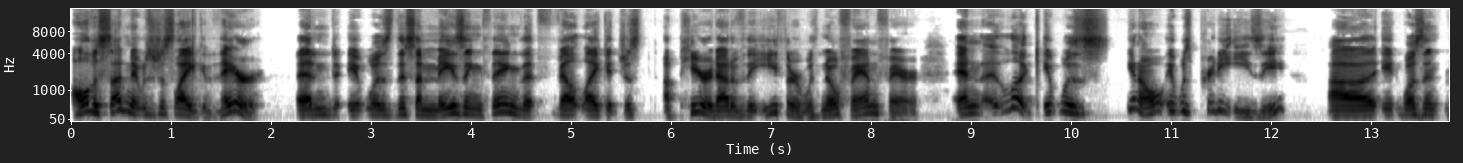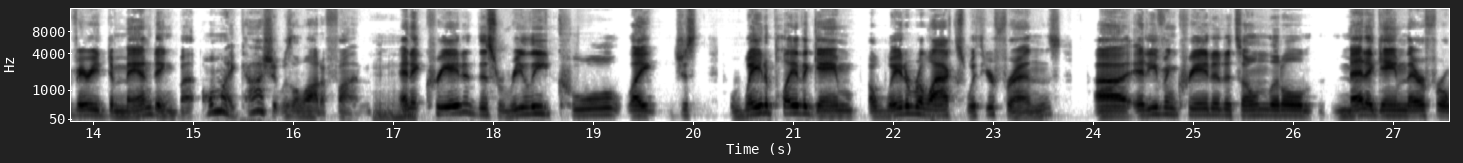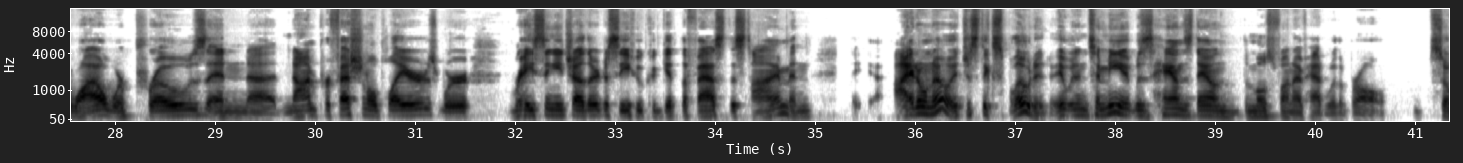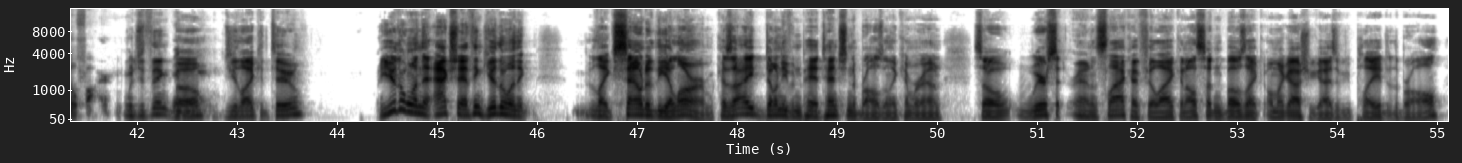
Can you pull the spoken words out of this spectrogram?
all of a sudden, it was just like there. And it was this amazing thing that felt like it just appeared out of the ether with no fanfare. And uh, look, it was, you know, it was pretty easy. Uh, it wasn't very demanding, but oh my gosh, it was a lot of fun. Mhm. And it created this really cool, like, just way to play the game, a way to relax with your friends. Uh, it even created its own little meta game there for a while where pros and uh, non professional players were racing each other to see who could get the fastest time. And I don't know, it just exploded. It and to me, it was hands down the most fun I've had with a brawl so far. What'd you think, in Bo? Do you like it too? You're the one that actually, I think you're the one that like sounded the alarm because I don't even pay attention to brawls when they come around. So we're sitting around in Slack, I feel like, and all of a sudden Bo's like, "Oh my gosh, you guys, have you played the brawl?"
